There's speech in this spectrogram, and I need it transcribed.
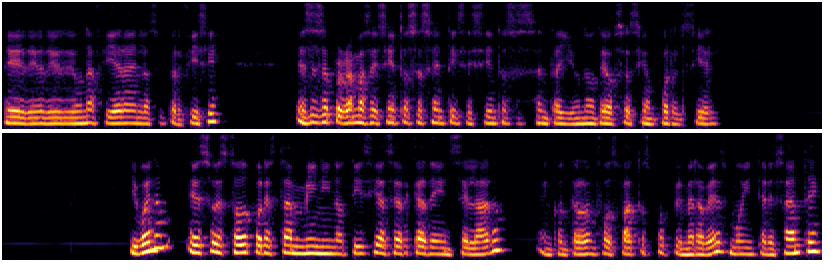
de, de- de- una fiera en la superficie. Ese es el programa 660 y 661 de Obsesión por el Cielo. Y bueno, eso es todo por esta mini noticia acerca de Encelado. Encontraron fosfatos por primera vez, muy interesante.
